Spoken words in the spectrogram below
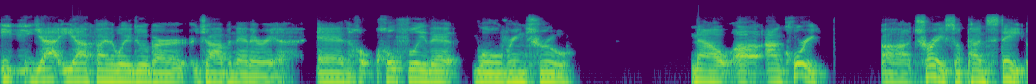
Yeah, yeah, find a way to do a better job in that area, and ho- hopefully that will ring true. Now, uh, on Corey uh, Trice of Penn State,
